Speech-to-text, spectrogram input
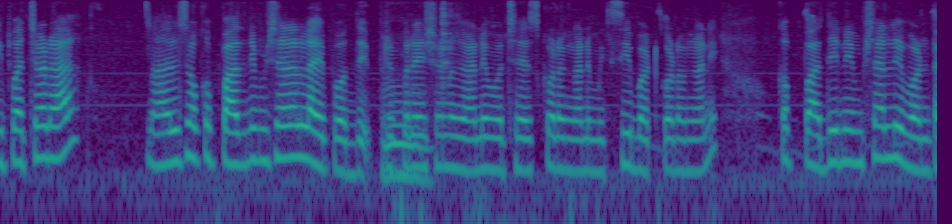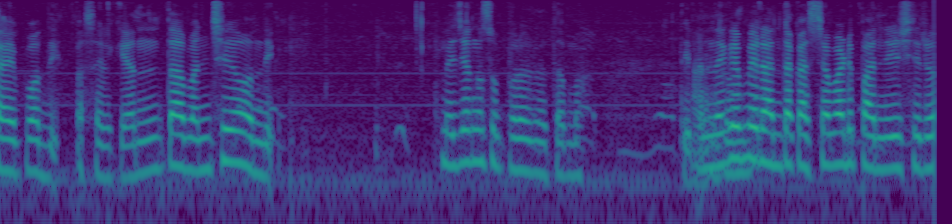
ఈ పచ్చడ నాకు తెలిసి ఒక పది నిమిషాలలో అయిపోద్ది. ప్రిపరేషన్ కానీ చేసుకోవడం కానీ మిక్సీ పట్టుకోవడం కానీ ఒక పది నిమిషాలు ఈ వంట అయిపోద్ది. అసలుకి అంత మంచిగా ఉంది. నిజంగా సూపర్ ఉంది అత్తమ్మ. అందుకే మీరు అంత కష్టపడి పని చేసిరు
